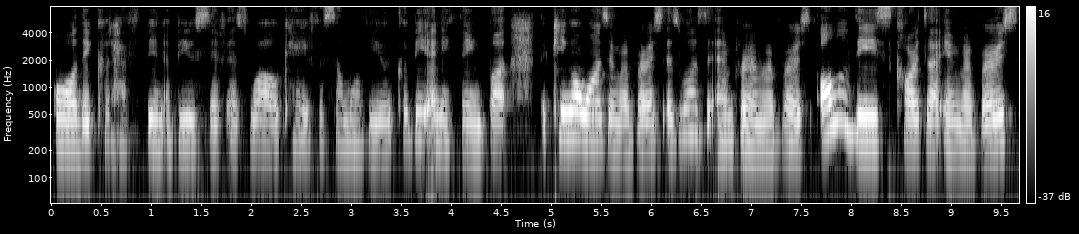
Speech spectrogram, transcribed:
or they could have been abusive as well, okay? For some of you, it could be anything, but the King of Wands in reverse as well as the Emperor in reverse, all of these cards are in reverse.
